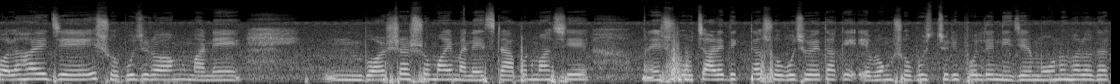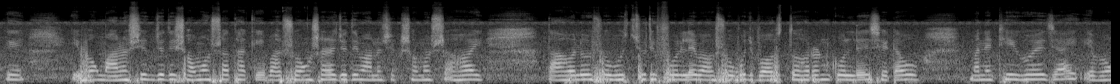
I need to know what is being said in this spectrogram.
বলা হয় যে সবুজ রং মানে বর্ষার সময় মানে শ্রাবণ মাসে মানে চারিদিকটা সবুজ হয়ে থাকে এবং সবুজ চুরি পরলে নিজের মনও ভালো থাকে এবং মানসিক যদি সমস্যা থাকে বা সংসারে যদি মানসিক সমস্যা হয়, তাহলেও সবুজ চুরি পরলে বা সবুজ বস্ত্র হরণ করলে সেটাও মানে ঠিক হয়ে যায় এবং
